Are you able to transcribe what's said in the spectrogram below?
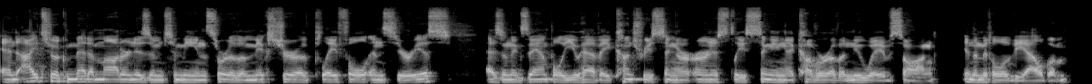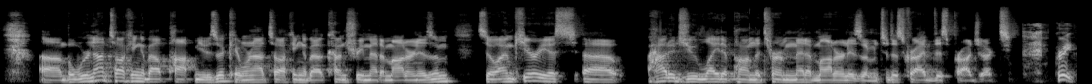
And I took metamodernism to mean sort of a mixture of playful and serious. As an example, you have a country singer earnestly singing a cover of a new wave song in the middle of the album. Um, but we're not talking about pop music and we're not talking about country metamodernism. So I'm curious, uh, how did you light upon the term metamodernism to describe this project? Great.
